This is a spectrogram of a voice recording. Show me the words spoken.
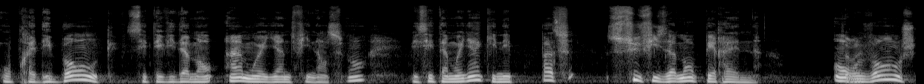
auprès des banques, c'est évidemment un moyen de financement, mais c'est un moyen qui n'est pas suffisamment pérenne. En revanche,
